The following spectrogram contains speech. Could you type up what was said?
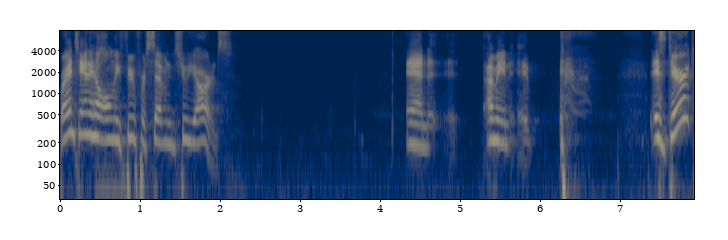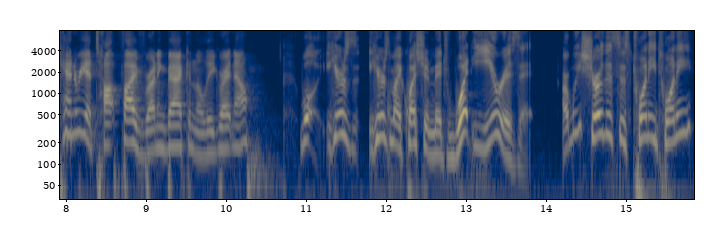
Ryan Tannehill only threw for 72 yards. And, I mean, it, is Derrick Henry a top five running back in the league right now? Well, here's here's my question, Mitch. What year is it? Are we sure this is 2020?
